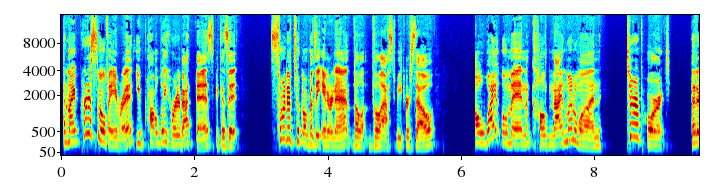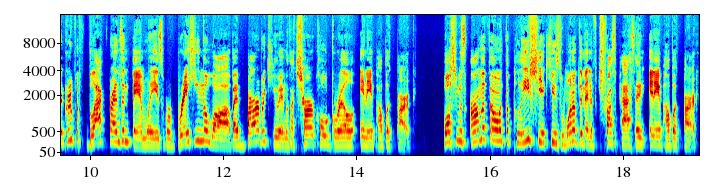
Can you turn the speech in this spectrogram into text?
And my personal favorite, you probably heard about this because it sort of took over the internet the, the last week or so. A white woman called 911 to report that a group of black friends and families were breaking the law by barbecuing with a charcoal grill in a public park. While she was on the phone with the police, she accused one of the men of trespassing in a public park.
